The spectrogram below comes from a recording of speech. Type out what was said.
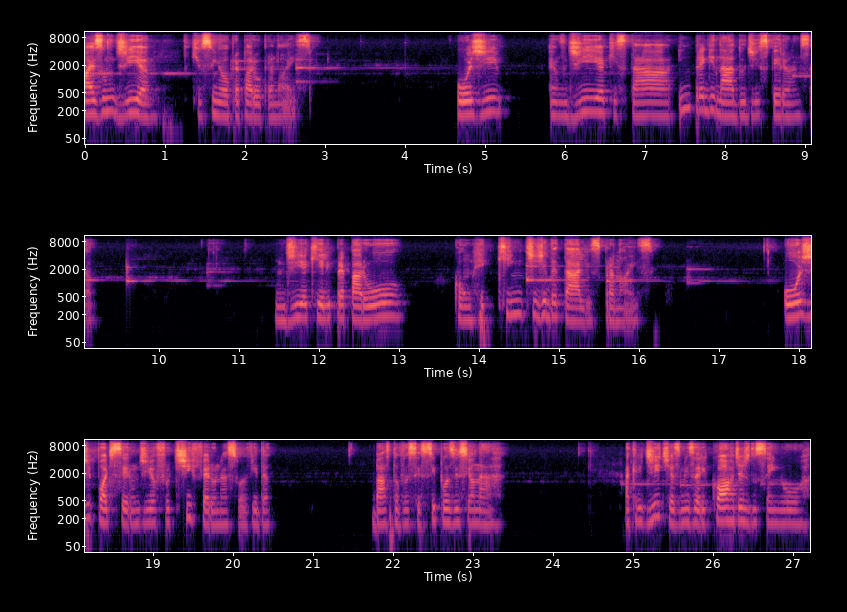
mais um dia que o Senhor preparou para nós. Hoje é um dia que está impregnado de esperança. Um dia que Ele preparou com requinte de detalhes para nós. Hoje pode ser um dia frutífero na sua vida. Basta você se posicionar. Acredite, as misericórdias do Senhor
